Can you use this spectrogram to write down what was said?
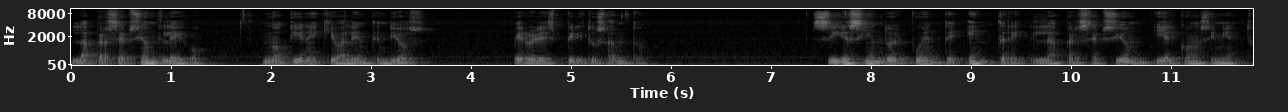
La percepción del ego no tiene equivalente en Dios, pero el Espíritu Santo sigue siendo el puente entre la percepción y el conocimiento.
